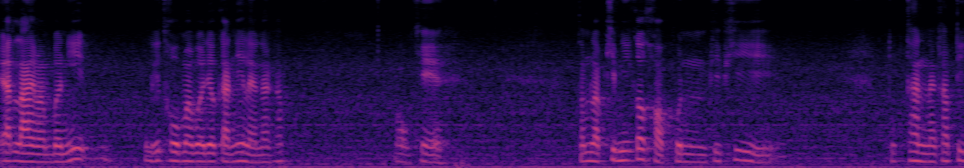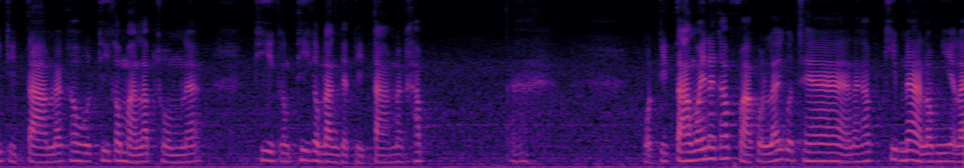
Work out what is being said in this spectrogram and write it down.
แอดไลน์มาเบอร์นี้ หรือโทรมาเบอร์เดียวกันนี่แหละนะครับ โอเคสำหรับคลิปนี้ก็ขอบคุณพี่ๆ ทุกท่านนะครับ ที่ติดตามและเข้าที่เข้ามารับชมและพี่ที่กำลังจะติดตามนะครับ กดติดตามไว้นะครับ ฝากกดไลค์กดแชร์นะครับ คลิปหน้าเรามีอะไร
